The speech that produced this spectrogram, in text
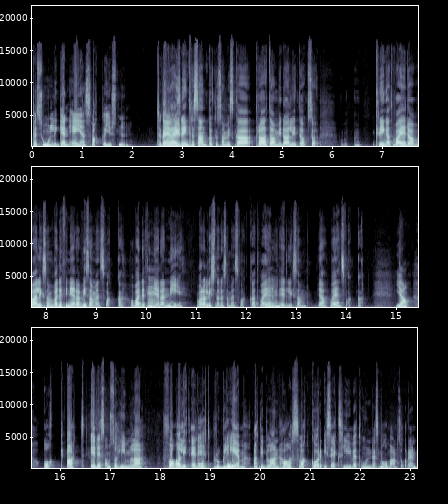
personligen är i en svacka just nu. Så kan det här är ju det intressant också som vi ska prata om idag lite också kring att vad är då, vad, liksom, vad definierar vi som en svacka? Och vad definierar mm. ni, våra lyssnare, som en svacka? Att vad, är, mm. är liksom, ja, vad är en svacka? Ja, och att är det som så himla farligt? Är det ett problem att ibland ha svackor i sexlivet under småbarnsåren?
